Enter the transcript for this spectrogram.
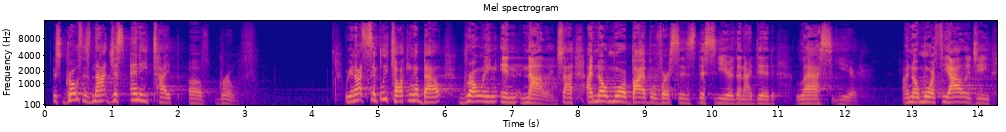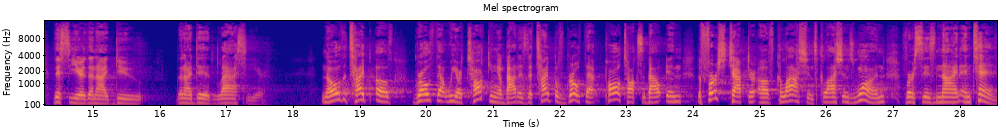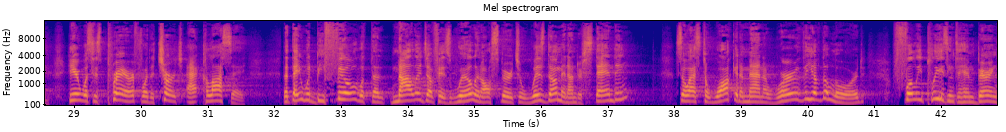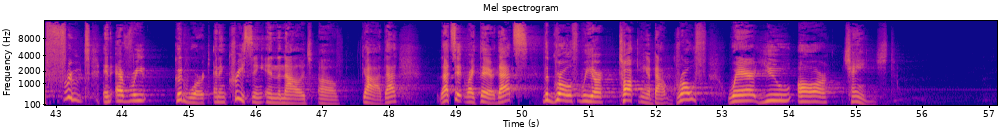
this growth is not just any type of growth. We're not simply talking about growing in knowledge. I, I know more Bible verses this year than I did last year. I know more theology this year than I do than I did last year. No, the type of growth that we are talking about is the type of growth that Paul talks about in the first chapter of Colossians, Colossians 1, verses 9 and 10. Here was his prayer for the church at Colossae that they would be filled with the knowledge of his will and all spiritual wisdom and understanding, so as to walk in a manner worthy of the Lord, fully pleasing to him, bearing fruit in every good work and increasing in the knowledge of God. That, that's it right there. That's the growth we are talking about. Growth where you are changed.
